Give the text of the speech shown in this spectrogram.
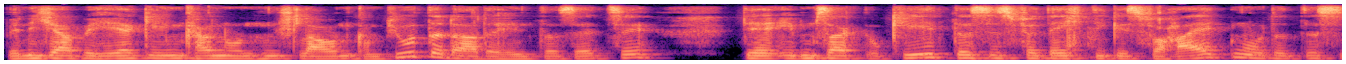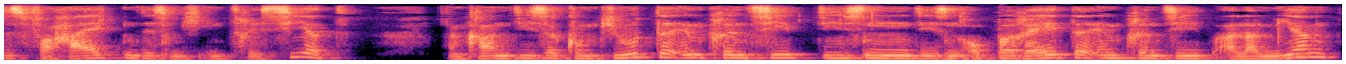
Wenn ich aber hergehen kann und einen schlauen Computer da dahinter setze, der eben sagt, okay, das ist verdächtiges Verhalten oder das ist Verhalten, das mich interessiert, dann kann dieser Computer im Prinzip diesen, diesen Operator im Prinzip alarmieren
